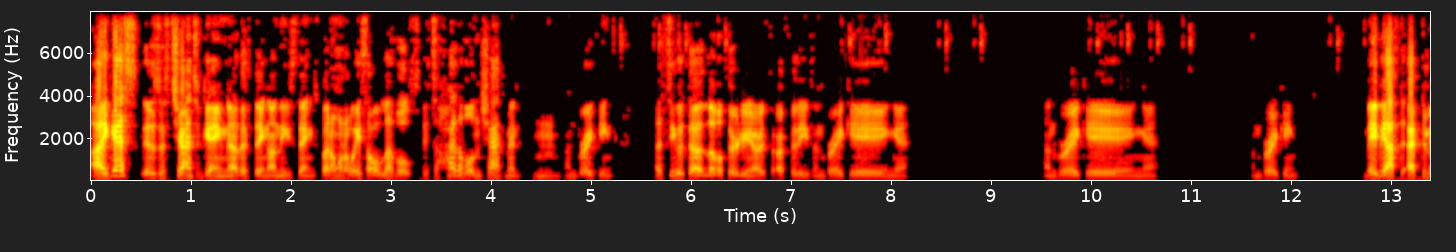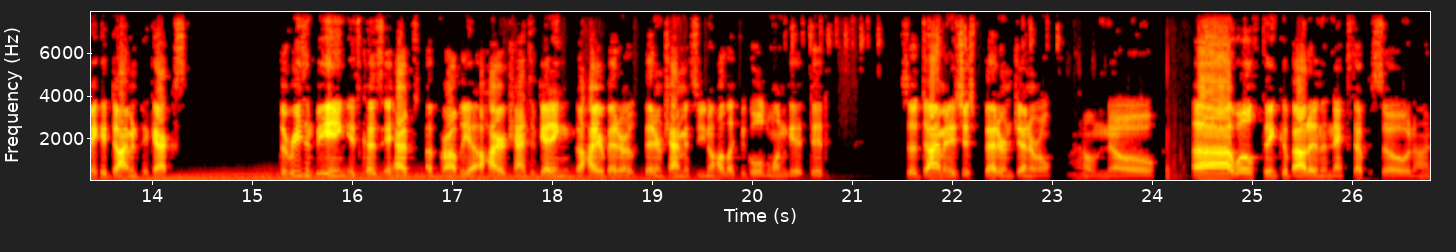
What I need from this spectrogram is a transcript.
I guess there's a chance of getting another thing on these things, but I don't want to waste all levels. It's a high level enchantment. Hmm, unbreaking. Let's see what the level 30 are, are for these. Unbreaking. Unbreaking. Unbreaking. Maybe I have, to, I have to make a diamond pickaxe. The reason being is because it has a, probably a higher chance of getting the higher, better, better enchantments. So you know how like the gold one get did. So diamond is just better in general. I don't know. Uh, we'll think about it in the next episode. I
